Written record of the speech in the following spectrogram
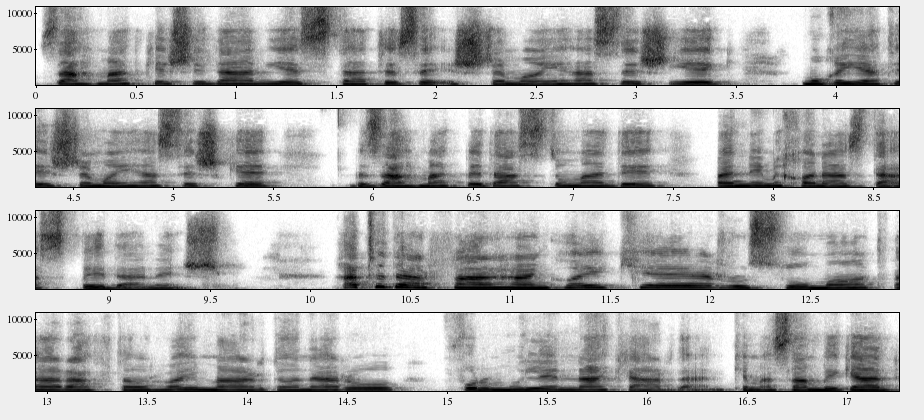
زحمت کشیدن یه ستاتس اجتماعی هستش یک موقعیت اجتماعی هستش که به زحمت به دست اومده و نمی‌خوان از دست بدنش. حتی در فرهنگ هایی که رسومات و رفتارهای مردانه رو فرموله نکردن که مثلا بگن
